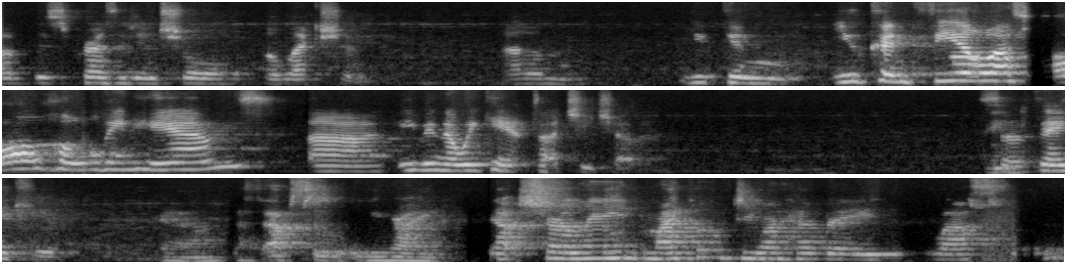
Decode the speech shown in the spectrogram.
of this presidential election. Um, you can you can feel us all holding hands, uh, even though we can't touch each other. Thank so thank you. Yeah, that's absolutely right. Yeah, Charlene, Michael, do you want to have a last word?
